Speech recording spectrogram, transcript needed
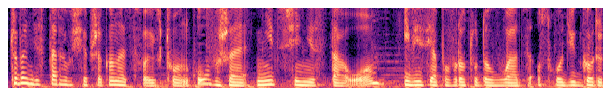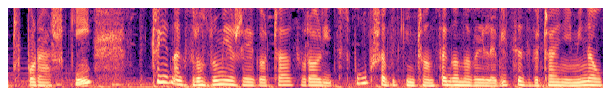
Czy będzie starał się przekonać swoich członków, że nic się nie stało i wizja powrotu do władzy osłodzi gorycz porażki? Czy jednak zrozumie, że jego czas w roli współprzewodniczącego Nowej Lewicy zwyczajnie minął,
